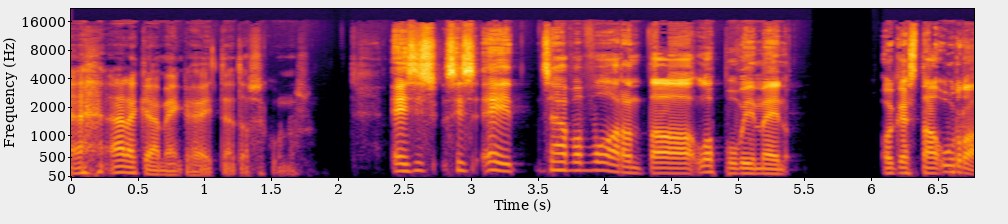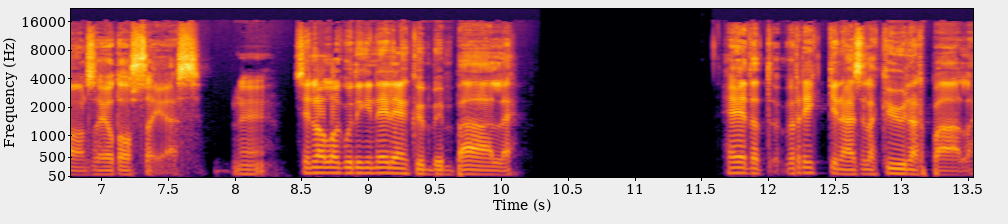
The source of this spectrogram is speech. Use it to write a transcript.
äh, älkää menkö heittää tuossa kunnossa. Ei siis, siis ei, sehän vaan vaarantaa loppuviimein oikeastaan uraansa jo tossa iässä. Niin. Siinä ollaan kuitenkin 40 päälle. Heität rikkinäisellä kyynärpäällä.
